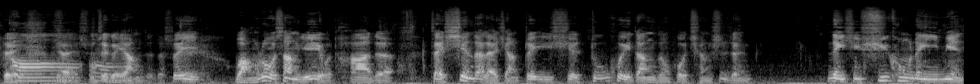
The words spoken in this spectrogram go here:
对 对，是这个样子的。所以。网络上也有它的，在现代来讲，对一些都会当中或城市人内心虚空那一面，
